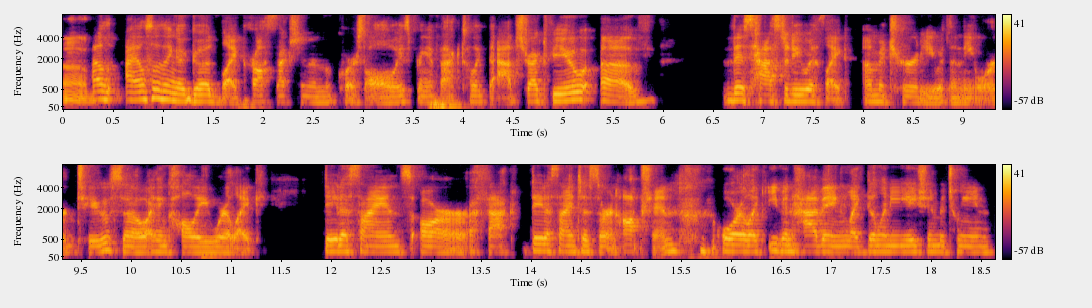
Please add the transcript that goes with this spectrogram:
Um, I also think a good like cross section, and of course, I'll always bring it back to like the abstract view of this has to do with like a maturity within the org too. So I think Holly, where like data science are a fact data scientists are an option. Or like even having like delineation between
